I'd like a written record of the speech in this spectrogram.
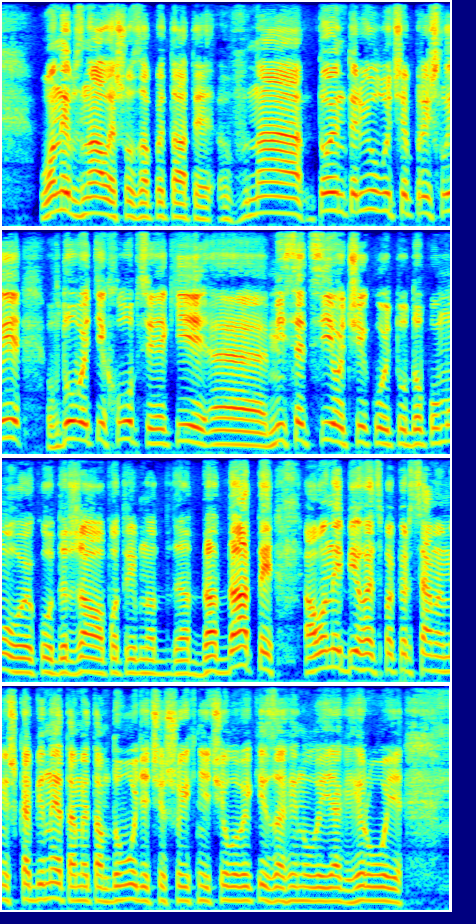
Вони б знали, що запитати. На то інтерв'ю лучше прийшли вдови ті хлопці, які е, місяці очікують ту допомогу, яку держава потрібно додати. А вони бігають з папірцями між кабінетами, там доводячи, що їхні чоловіки загинули як герої.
